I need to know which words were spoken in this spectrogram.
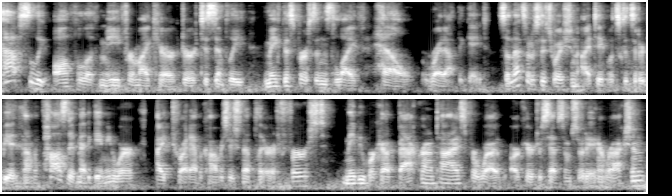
absolutely awful of me for my character to simply make this person's life hell right out the gate. So in that sort of situation, I take what's considered to be a kind of a positive metagaming where I try to have a conversation with that player at first, maybe work out background ties for why our characters have some sort of interaction.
